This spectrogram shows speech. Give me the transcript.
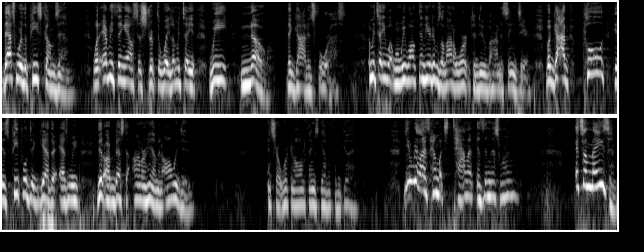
that's where the peace comes in. When everything else is stripped away, let me tell you, we know that God is for us. Let me tell you what, when we walked in here, there was a lot of work to do behind the scenes here. But God pulled his people together as we did our best to honor him in all we do and start working all the things together for the good. Do you realize how much talent is in this room? It's amazing.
